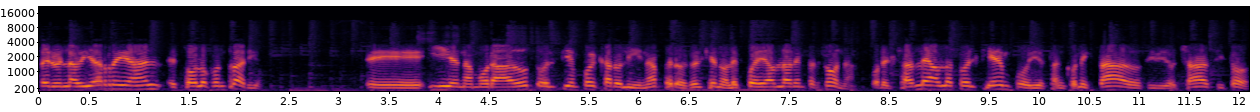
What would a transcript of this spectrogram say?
Pero en la vida real es todo lo contrario. Eh, y enamorado todo el tiempo de Carolina, pero es el que no le puede hablar en persona. Por el chat le habla todo el tiempo y están conectados y videochats y todo.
